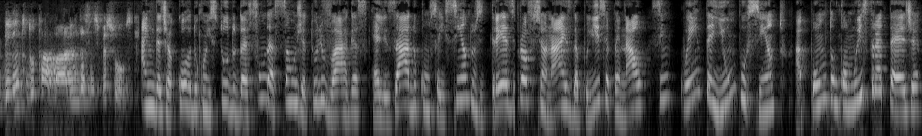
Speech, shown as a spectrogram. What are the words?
dentro do trabalho dessas pessoas. Ainda de acordo com o estudo da Fundação Getúlio Vargas, realizado com 613 profissionais da Polícia Penal, 51% apontam como estratégia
